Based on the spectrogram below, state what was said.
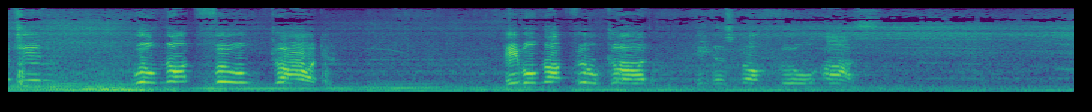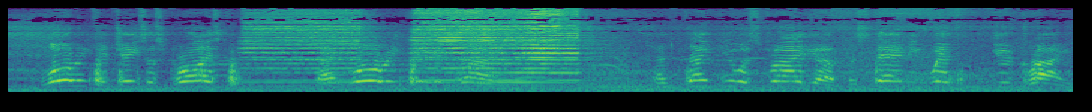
Putin will not fool God. He will not fool God. He does not fool us. Glory to Jesus Christ and glory to Ukraine. And thank you, Australia, for standing with Ukraine.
